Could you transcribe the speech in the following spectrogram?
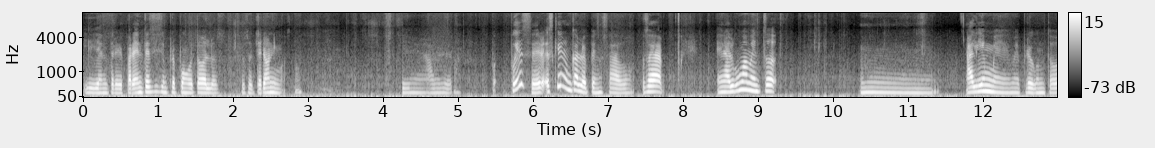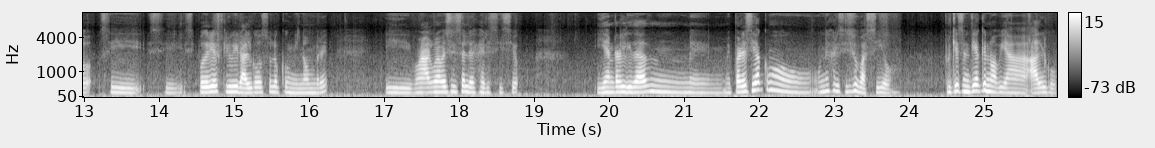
y entre paréntesis siempre pongo todos los, los heterónimos, ¿no? A ver, puede ser, es que nunca lo he pensado. O sea, en algún momento mmm, alguien me, me preguntó si, si, podría escribir algo solo con mi nombre. Y bueno, alguna vez hice el ejercicio y en realidad me, me, parecía como un ejercicio vacío, porque sentía que no había algo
